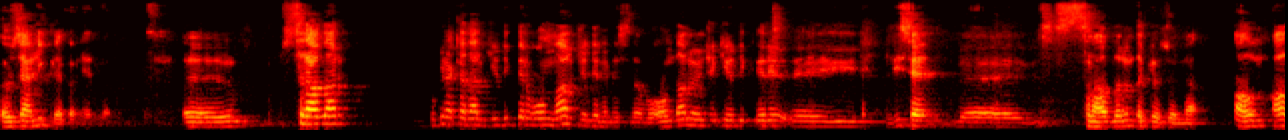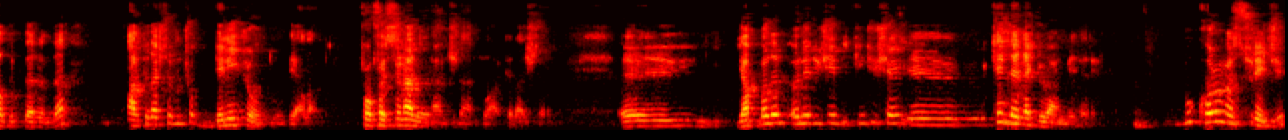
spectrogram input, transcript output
özellikle öneriyorum. E, sınavlar bugüne kadar girdikleri onlarca deneme sınavı, ondan önce girdikleri e, lise e, sınavlarını da göz önüne aldıklarında arkadaşlarımın çok deneyimli olduğu bir alan. Profesyonel öğrenciler bu arkadaşlarım. E, yapmalarını önereceğim ikinci şey e, kendilerine güvenmeleri. Bu korona süreci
